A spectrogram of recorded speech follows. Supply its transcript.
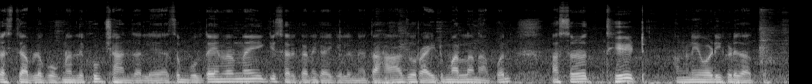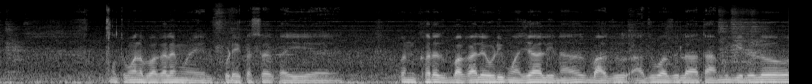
रस्ते आपल्या कोकणातले खूप छान झाले असं बोलता येणार नाही की सरकारने काय केलं नाही. आता हा जो राईट मारला ना आपण हा सरळ थेट अंगणेवाडीकडे जातो. मग तुम्हाला बघायला मिळेल पुढे कसं काही आहे. पण खरंच बघायला एवढी मजा आली ना बाजू आजूबाजूला. आता आम्ही गेलेलो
